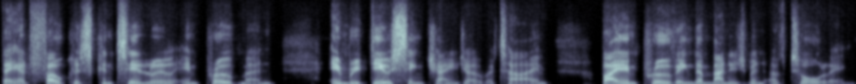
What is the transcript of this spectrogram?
they had focused continual improvement in reducing changeover time by improving the management of tooling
